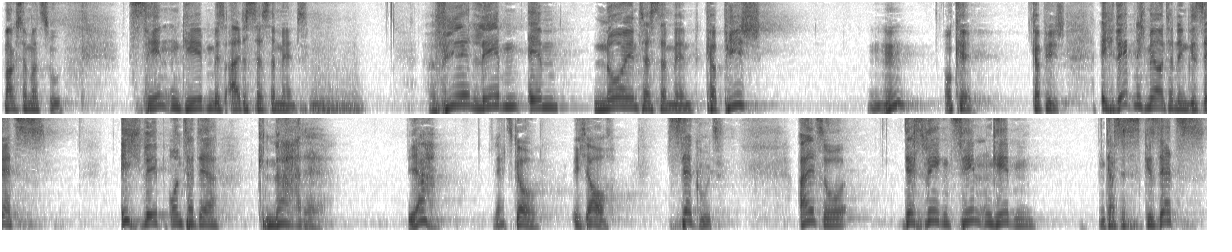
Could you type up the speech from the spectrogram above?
magst du mal zu, Zehnten geben ist Altes Testament. Wir leben im Neuen Testament. Kapisch? Mhm. Okay, kapisch. Ich lebe nicht mehr unter dem Gesetz. Ich lebe unter der Gnade. Ja, let's go. Ich auch. Sehr gut. Also, deswegen Zehnten geben, das ist Gesetz.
